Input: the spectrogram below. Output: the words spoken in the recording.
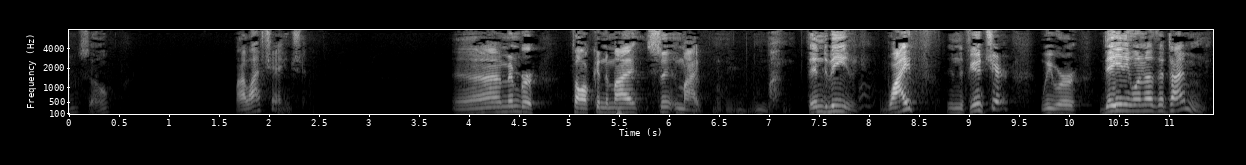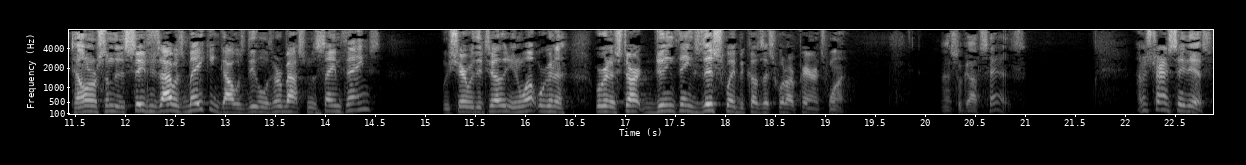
And so, my life changed. Uh, I remember talking to my my then to be wife in the future. We were dating one another at the time, telling her some of the decisions I was making. God was dealing with her about some of the same things. We share with each other. You know what? We're gonna we're gonna start doing things this way because that's what our parents want. That's what God says. I'm just trying to say this.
